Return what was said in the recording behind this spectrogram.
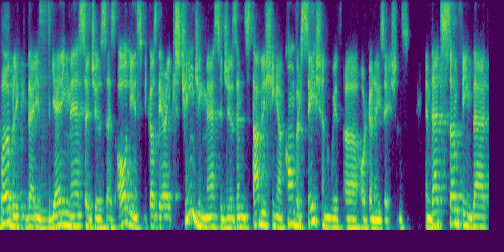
public that is getting messages as audience because they are exchanging messages and establishing a conversation with uh, organizations. And that's something that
